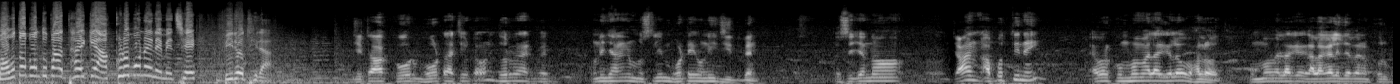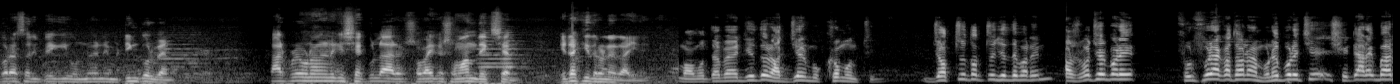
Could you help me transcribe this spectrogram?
মমতা বন্দ্যোপাধ্যায়কে আক্রমণে নেমেছে বিরোধীরা। যেটা কোর ভোট আছে ওটা উনি ধরে রাখবেন। উনি জানেন মুসলিম ভোটে উনি জিতবেন। তো সেজন্য যান, আপত্তি নেই। এবার কুম্ভ মেলা গেলেও ভালো হতো। কুম্ভ মেলাকে গালাগালি দেবেন, ফুরফুরা শরীফে গিয়ে উন্নয়নে মিটিং করবেন। তারপরে ওনারা নাকি সেকুলার সবাইকে সমান দেখছেন। এটা কি ধরনের রাজনীতি? মমতা ব্যানার্জি তো রাজ্যের মুখ্যমন্ত্রী। যত্রতত্র যেতে পারেন। দশ বছর পরে ফুরফুরা কথা ওনার মনে পড়েছে সেটা আরেকবার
